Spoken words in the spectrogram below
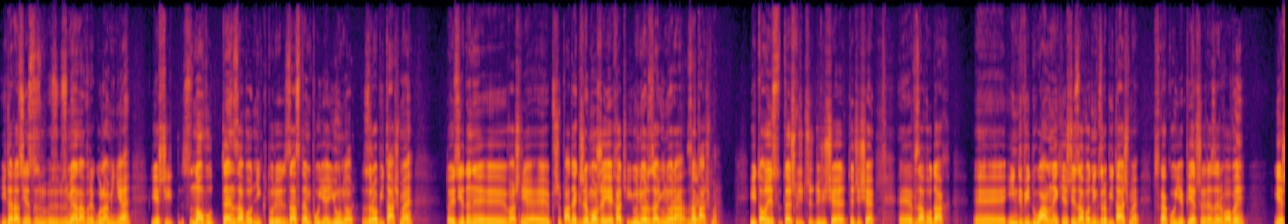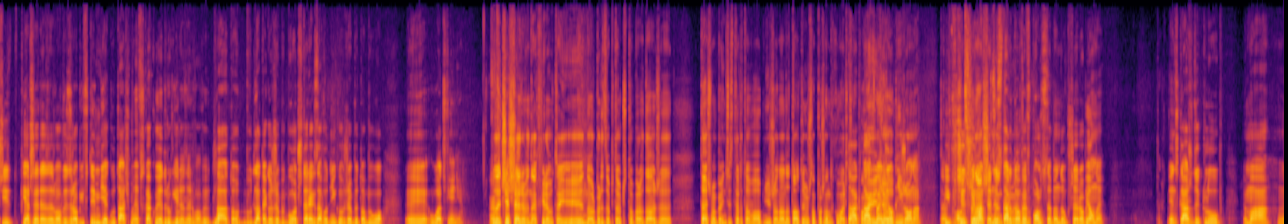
I teraz jest zmiana w regulaminie. Jeśli znowu ten zawodnik, który zastępuje junior, zrobi taśmę, to jest jedyny y, właśnie y, przypadek, że może jechać junior za juniora za Tak. taśmę. I to jest też liczy się, tyczy się y, w zawodach indywidualnych. Jeśli zawodnik zrobi taśmę, wskakuje pierwszy rezerwowy. Jeśli pierwszy rezerwowy zrobi w tym biegu taśmę, wskakuje drugi rezerwowy. Dla to, dlatego, żeby było czterech zawodników, żeby to było y, ułatwienie. Tutaj cię wcześniej- przerwę na chwilę, tutaj Norbert zapytał, czy to prawda, że taśma będzie startowa obniżona. No to o tym już na początku Marcin Tak, tak, powiedział. będzie obniżona. Tak, I wszystkie 13 maszyny startowe w. Polsce będą przerobione. Więc każdy klub ma... yy,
